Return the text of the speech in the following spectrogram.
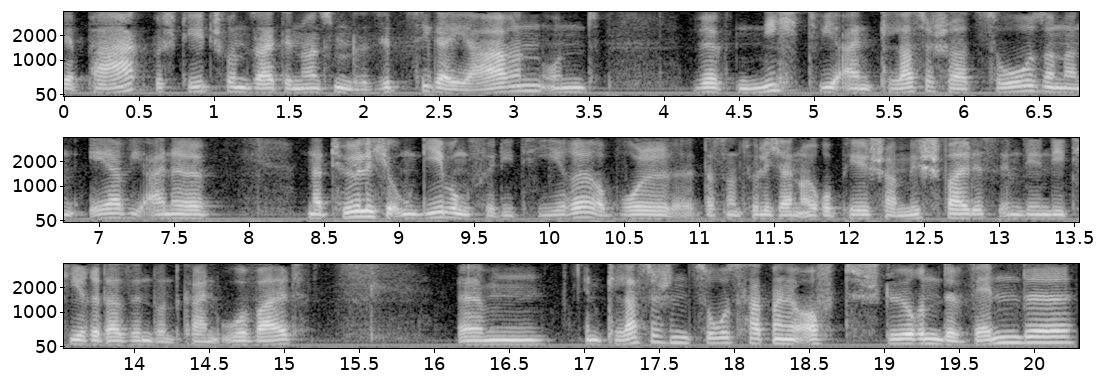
Der Park besteht schon seit den 1970er Jahren und wirkt nicht wie ein klassischer Zoo, sondern eher wie eine natürliche Umgebung für die Tiere, obwohl äh, das natürlich ein europäischer Mischwald ist, in dem die Tiere da sind und kein Urwald. Ähm, in klassischen Zoos hat man ja oft störende Wände,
